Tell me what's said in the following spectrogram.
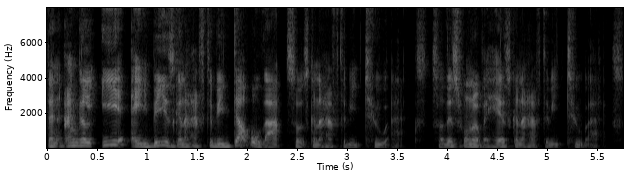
then angle EAB is going to have to be double that, so it's going to have to be 2x. So this one over here is going to have to be 2x.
